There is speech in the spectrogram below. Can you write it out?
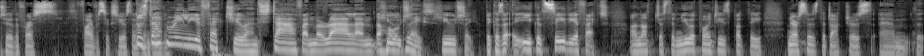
to the first five or six years. That Does that really affect you and staff and morale and the hugely, whole place? Hugely, because uh, you could see the effect on not just the new appointees, but the nurses, the doctors, um, the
